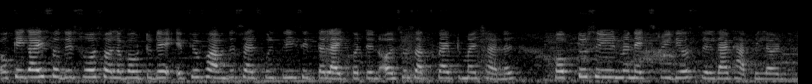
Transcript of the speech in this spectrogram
Okay guys, so this was all about today. If you found this helpful, please hit the like button. Also subscribe to my channel. Hope to see you in my next videos. Till that, happy learning.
